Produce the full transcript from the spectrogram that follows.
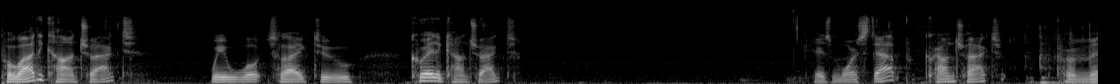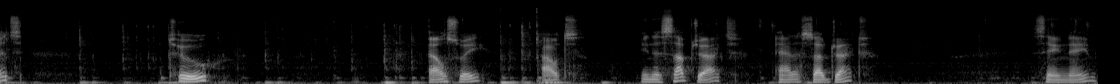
Provide a contract. We would like to create a contract. Here's more step. Contract permit to L3 out. In the subject add a subject same name.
